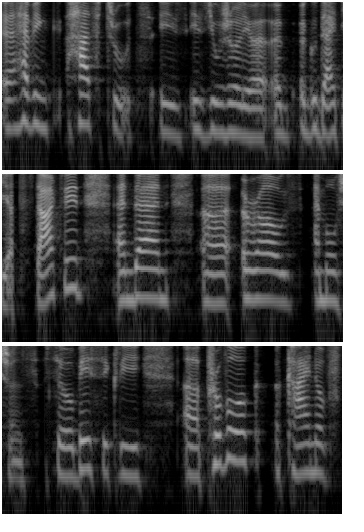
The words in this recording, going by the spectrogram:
uh, having half truths is is usually a, a, good idea to start with, and then uh, arouse emotions. So basically, uh, provoke a kind of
